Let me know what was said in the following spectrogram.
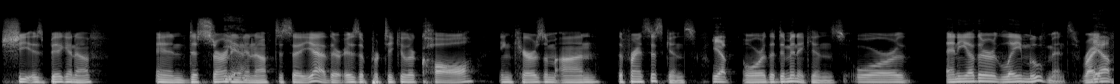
she is big enough and discerning Yeah. enough to say, yeah, there is a particular call in charism on the Franciscans Yep. or the Dominicans or any other lay movement, right? Yep.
